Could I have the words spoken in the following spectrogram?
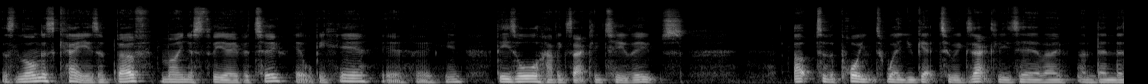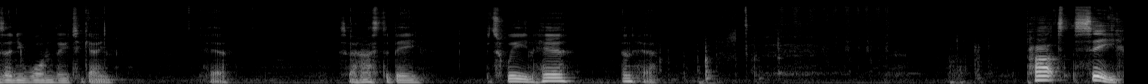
As long as k is above minus 3 over 2, it will be here, here, here, here. These all have exactly two roots, up to the point where you get to exactly 0, and then there's only one root again. here. So it has to be between here and here. Part C.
